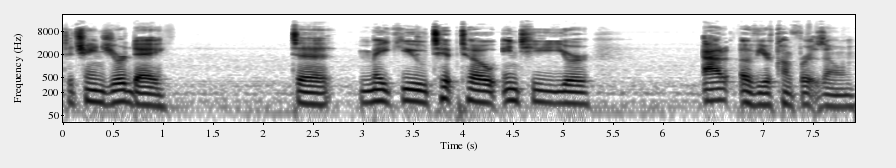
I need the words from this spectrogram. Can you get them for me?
to change your day to make you tiptoe into your out of your comfort zone.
